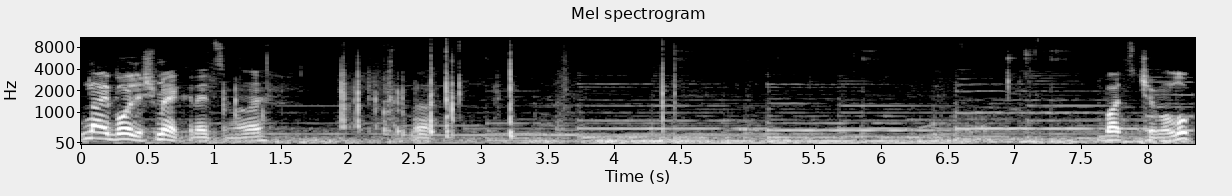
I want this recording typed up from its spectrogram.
najbolji šmek recimo, ne? Da. Bacit ćemo luk.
